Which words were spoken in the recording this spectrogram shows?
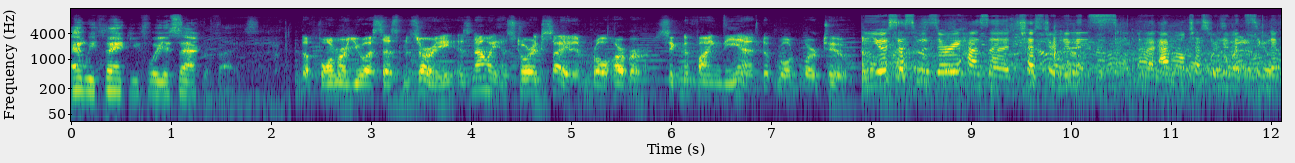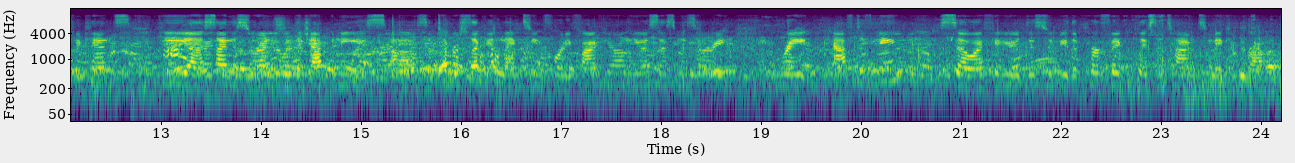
and we thank you for your sacrifice. The former USS Missouri is now a historic site in Pearl Harbor, signifying the end of World War II. The USS Missouri has a Chester Nimitz, uh, Admiral Chester Nimitz significance. He uh, signed the surrender with the Japanese uh, September 2nd, 1945 here on the USS Missouri, right after me. So I figured this would be the perfect place and time to make him proud.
